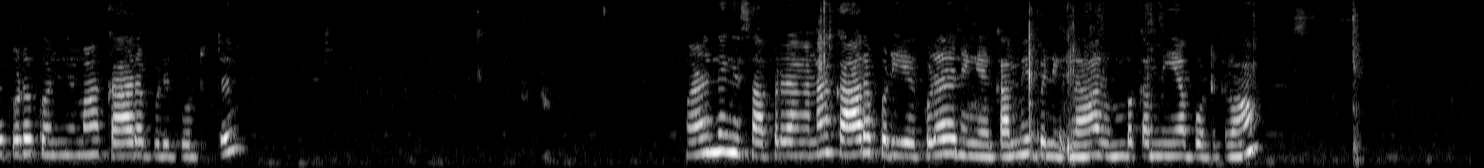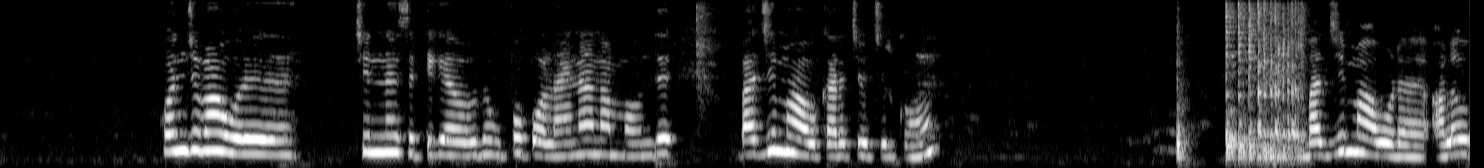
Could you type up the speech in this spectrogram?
அது கூட கொஞ்சமாக காரப்பொடி போட்டுட்டு குழந்தைங்க சாப்பிட்றாங்கன்னா காரப்பொடியை கூட நீங்கள் கம்மி பண்ணிக்கலாம். ரொம்ப கம்மியாக போட்டுக்கலாம். கொஞ்சமாக ஒரு சின்ன சிட்டிகை வந்து உப்பு போடலாம். ஏன்னா நம்ம வந்து பஜ்ஜி மாவு கரைச்சி வச்சுருக்கோம். பஜ்ஜி மாவோட அளவு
